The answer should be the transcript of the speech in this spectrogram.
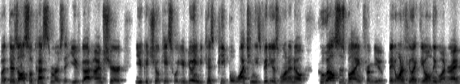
but there's also customers that you've got, I'm sure you could showcase what you're doing because people watching these videos want to know who else is buying from you. They don't want to feel like the only one, right?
